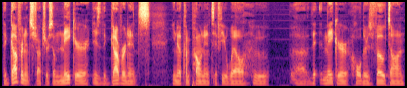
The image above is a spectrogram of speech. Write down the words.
the governance structure. So maker is the governance you know component, if you will, who uh, the maker holders vote on,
